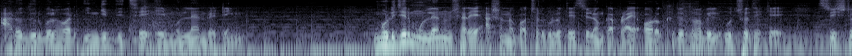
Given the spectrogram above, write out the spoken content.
আরও দুর্বল হওয়ার ইঙ্গিত দিচ্ছে এই মূল্যায়ন রেটিং। মুডিজের মূল্যায়ন অনুসারে আসন্ন বছরগুলোতে শ্রীলঙ্কা প্রায় অরক্ষিত তহবিল উৎস থেকে সৃষ্ট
